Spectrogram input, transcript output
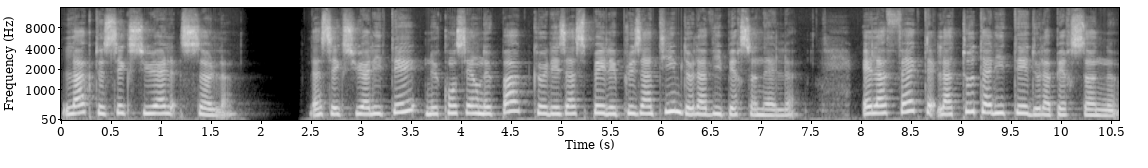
l'acte sexuel seul. La sexualité ne concerne pas que les aspects les plus intimes de la vie personnelle. Elle affecte la totalité de la personne.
